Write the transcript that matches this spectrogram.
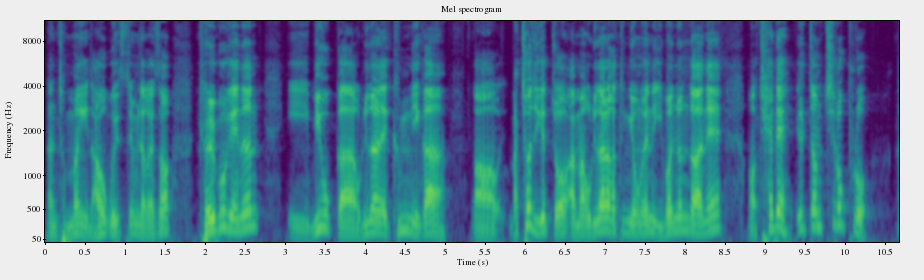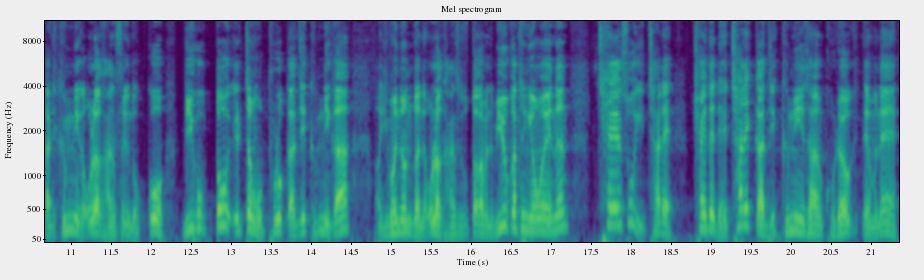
라는 전망이 나오고 있습니다. 그래서 결국에는 이 미국과 우리나라의 금리가 어, 맞춰지겠죠. 아마 우리나라 같은 경우에는 이번 연도 안에 어, 최대 1.75% 까지 금리가 올라갈 가능성이 높고 미국도 1.5%까지 금리가 어, 이번 연도 안에 올라갈 가능성이 높다고 합니다. 미국 같은 경우에는 최소 2차례, 최대 4차례까지 금리 인상을 고려하기 때문에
